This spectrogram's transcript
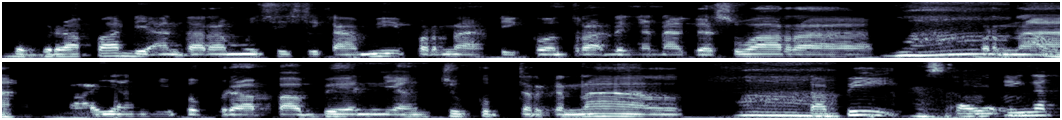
beberapa di antara musisi kami pernah dikontrak dengan Naga Suara, wow. pernah tayang di beberapa band yang cukup terkenal. wow. Tapi saya ingat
